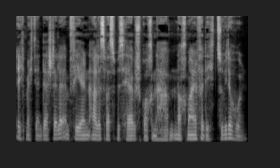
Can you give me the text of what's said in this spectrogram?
Ich möchte an der Stelle empfehlen, alles, was wir bisher besprochen haben, nochmal für dich zu wiederholen.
